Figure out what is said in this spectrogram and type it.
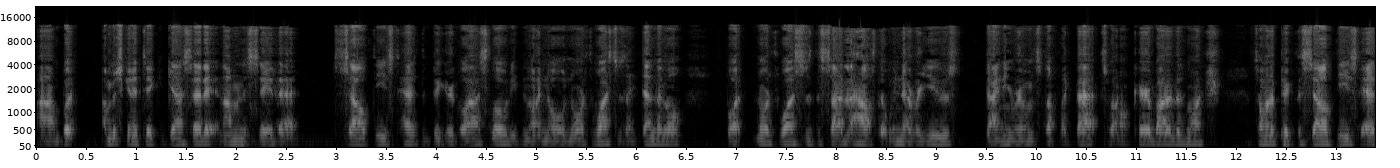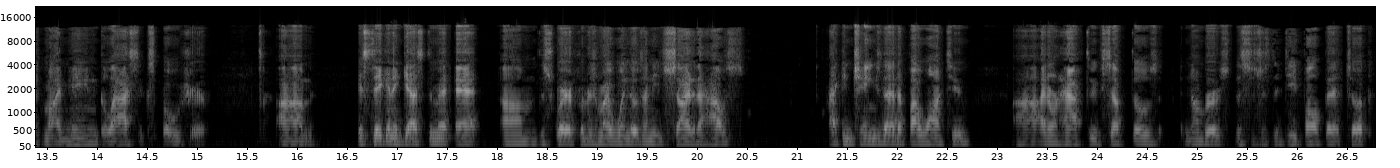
Um, but I'm just going to take a guess at it, and I'm going to say that southeast has the bigger glass load, even though I know northwest is identical, but northwest is the side of the house that we never use, dining room and stuff like that, so I don't care about it as much. So I'm going to pick the southeast as my main glass exposure. Um, it's taking a guesstimate at um, the square footage of my windows on each side of the house. I can change that if I want to. Uh, I don't have to accept those numbers. This is just the default that it took.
